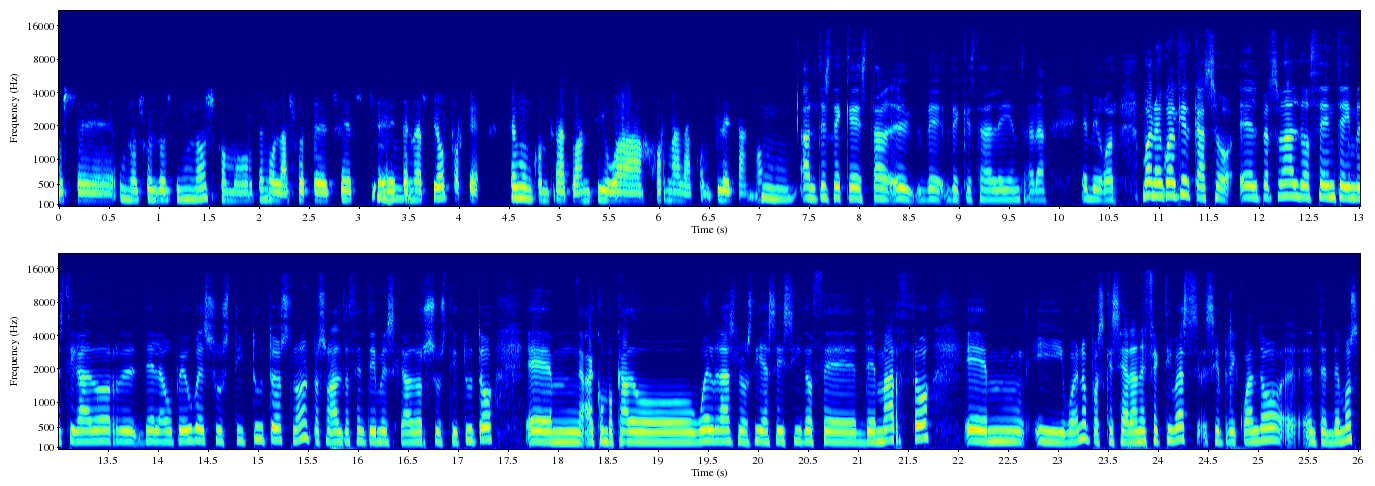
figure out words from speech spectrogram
pues eh, unos sueldos dignos como tengo la suerte de ser eh, tener yo porque tengo un contrato antigua jornada completa, ¿no? Antes de que esta eh, de, que esta ley entrara en vigor. Bueno, en cualquier caso, el personal docente e investigador de la UPV sustitutos, ¿no? El personal docente e investigador sustituto em, ha convocado huelgas los días 6 y 12 de marzo em, y bueno, pues que se harán efectivas siempre y cuando entendemos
